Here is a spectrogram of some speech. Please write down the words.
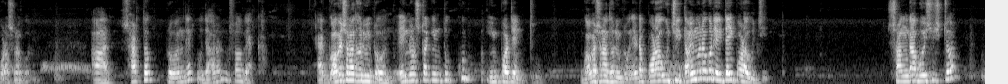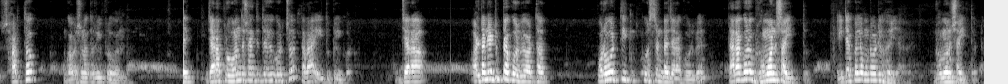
পড়াশোনা করবে। আর সার্থক প্রবন্ধের উদাহরণ সহ ব্যাখ্যা। আর গবেষণাধর্মী প্রবন্ধ, এই নোটসটা কিন্তু খুব ইম্পর্টেন্ট গবেষণাধর্মী প্রবন্ধ, এটা পড়া উচিত। আমি মনে করি এটাই পড়া উচিত। সংজ্ঞা বৈশিষ্ট্য, সার্থক গবেষণাধর্মী প্রবন্ধ। যারা প্রবন্ধ সাহিত্য থেকে করছ, তারা এই দুটোই করো। যারা অল্টারনেটিভটা করবে, অর্থাৎ পরবর্তী কোশ্চেনটা যারা করবে, তারা করে ভ্রমণ সাহিত্য। এইটা করলে মোটামুটি হয়ে যাবে, ভ্রমণ সাহিত্যটা।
